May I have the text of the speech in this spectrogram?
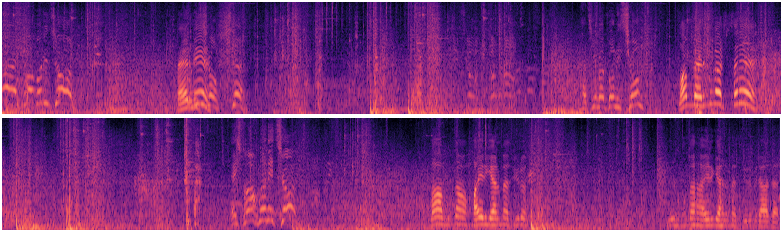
Ah, ich brauche Munition! Mermi. Munition, schnell! Hat jemand Munition? Lan mermi versene. Ich brauche Munition! La bundan hayır gelmez yürü. Yürü bundan hayır gelmez yürü birader.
